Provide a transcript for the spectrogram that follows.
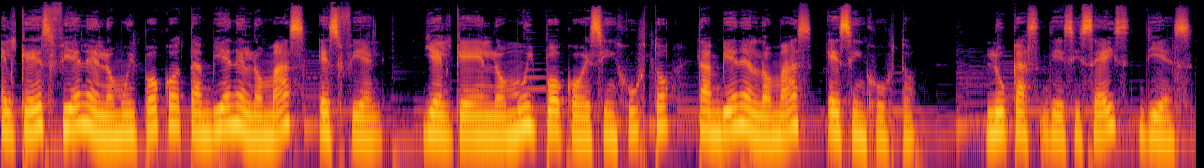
El que es fiel en lo muy poco, también en lo más es fiel, y el que en lo muy poco es injusto, también en lo más es injusto. Lucas 16, 10.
